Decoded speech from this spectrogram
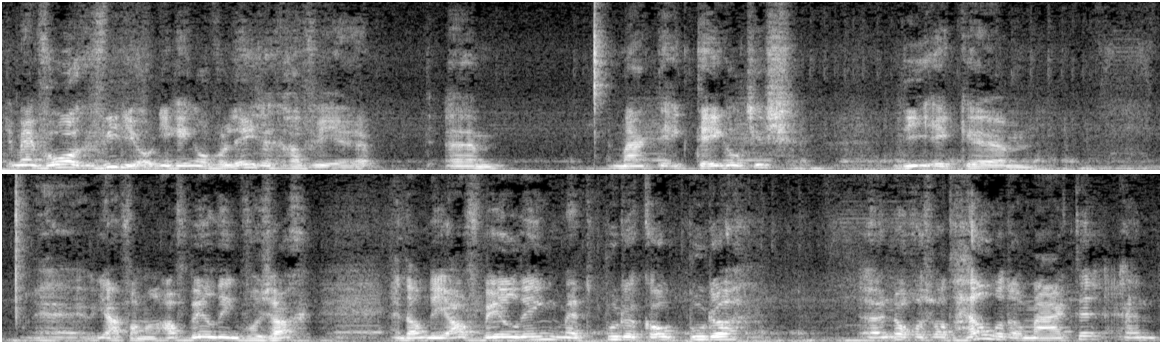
In mijn vorige video, die ging over lasergraveren, ehm, maakte ik tegeltjes die ik ehm, uh, ja, van een afbeelding voorzag. En dan die afbeelding met poedercoatpoeder uh, nog eens wat helderder maakte. En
